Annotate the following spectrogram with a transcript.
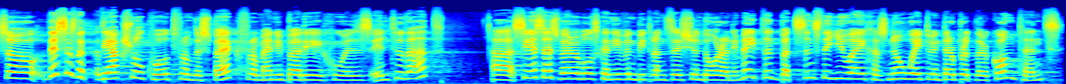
So this is the, the actual quote from the spec from anybody who is into that. Uh, CSS variables can even be transitioned or animated, but since the UI has no way to interpret their contents,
